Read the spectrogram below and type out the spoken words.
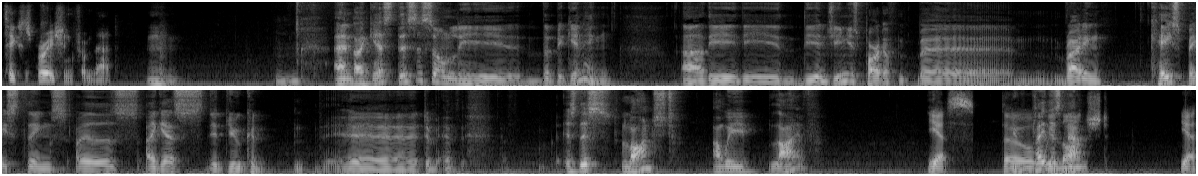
takes inspiration from that. Mhm. Mhm. And I guess this is only the beginning. Uh, the the the ingenious part of uh, writing case-based things is, I guess, that you could. Uh, is this launched? Are we live? Yes. So we this now. launched. Yeah,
